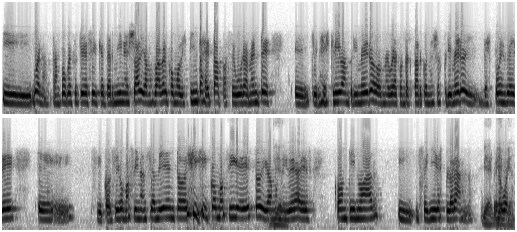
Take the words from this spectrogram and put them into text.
y bueno, tampoco eso quiere decir que termine ya, digamos, va a haber como distintas etapas, seguramente quienes escriban primero me voy a contactar con ellos primero y después veré si consigo más financiamiento y cómo sigue esto, digamos, mi idea es continuar y, seguir explorando. Bien, bien, bien.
